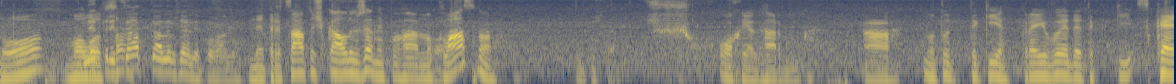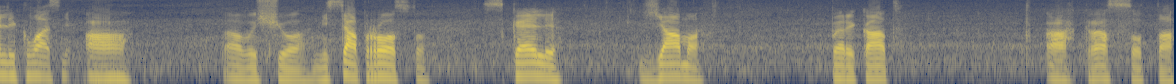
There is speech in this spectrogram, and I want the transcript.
Ну, Не молодця. тридцятка, але вже непогано. Не тридцяточка, але вже непогано. Ну, класно. Ох, як гарненько. А, ну тут такі краєвиди, такі скелі класні. А, та ви що? Місця просто. Скелі, яма, перекат. А, красота.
